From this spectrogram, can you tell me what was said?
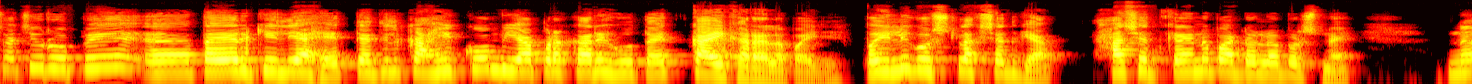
ऊसाची रोपे तयार केली आहेत. त्यातील काही कोंब या प्रकारे होत आहेत. काय करायला पाहिजे? पहिली गोष्ट लक्षात घ्या. हा शेतकऱ्यांना पाठवलेला प्रश्न आहे. न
